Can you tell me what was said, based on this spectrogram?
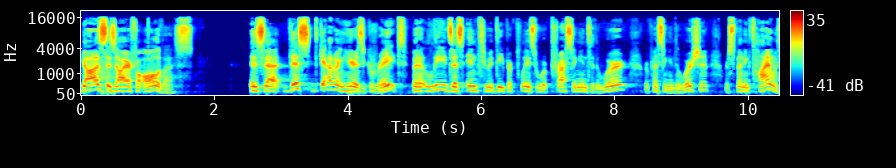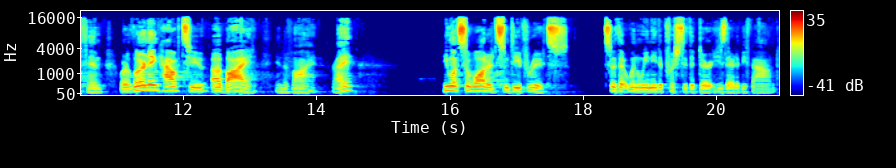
God's desire for all of us is that this gathering here is great, but it leads us into a deeper place where we're pressing into the Word, we're pressing into worship, we're spending time with Him, we're learning how to abide in the vine, right? He wants to water some deep roots so that when we need to push through the dirt, He's there to be found.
